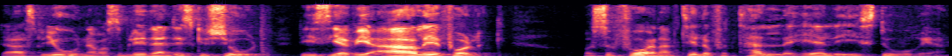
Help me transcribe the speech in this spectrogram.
Det er spioner, og så blir det en diskusjon. De sier vi er ærlige folk. Og så får han dem til å fortelle hele historien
